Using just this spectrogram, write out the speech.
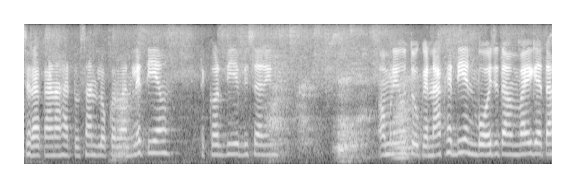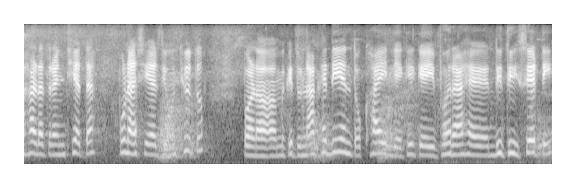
જરા કાણા હાટું સાંડલો કરવાની લેતી આમ તે કરી દઈએ બિચારીને. હમણાં હતું કે નાખી દઈએ ને બહુ જ તો આમ વાઈ ગયા હતા સાડા ત્રણ થયા હતા પૂણા શિયાળજી હું થયું હતું પણ મેં કીધું નાખી દઈએ ને તો ખાઈ લે. કે એ ભરાહે દીધી શેટી.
